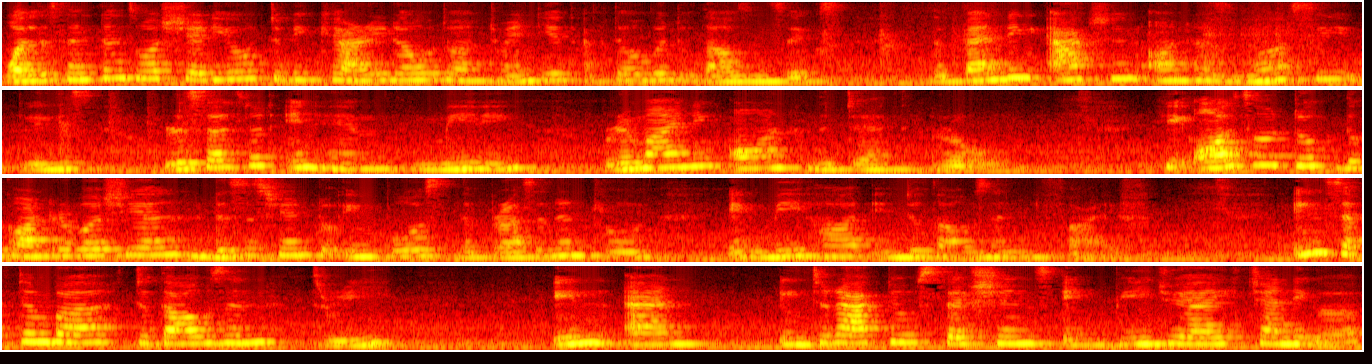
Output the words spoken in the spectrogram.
While the sentence was scheduled to be carried out on 20th October 2006, the pending action on his mercy pleas resulted in him meaning remaining on the death row. He also took the controversial decision to impose the president rule in Bihar in 2005. In September 2003, in an interactive sessions in PGI Chandigarh,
